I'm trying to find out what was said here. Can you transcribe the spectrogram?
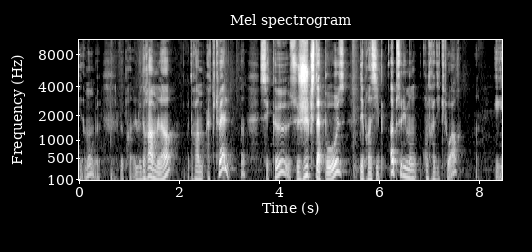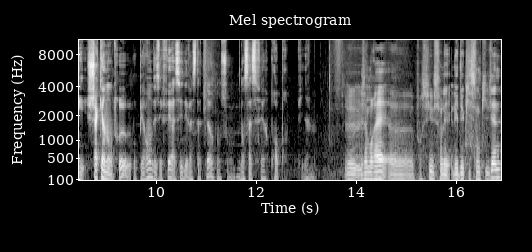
Évidemment, le, drame là, le drame actuel, hein, c'est que se juxtaposent des principes absolument contradictoires, et chacun d'entre eux opérant des effets assez dévastateurs dans, son, dans sa sphère propre, finalement. Euh, j'aimerais euh, poursuivre sur les, deux questions qui viennent.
